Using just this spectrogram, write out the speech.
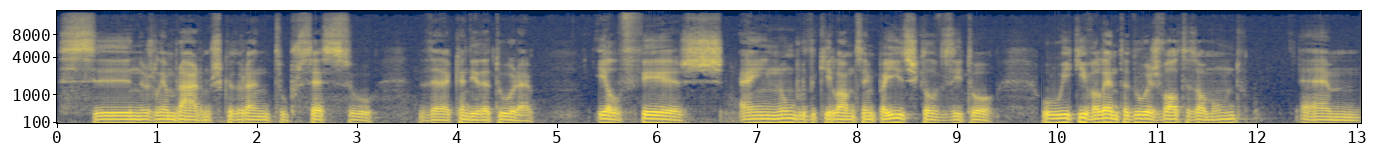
se nos lembrarmos que durante o processo da candidatura ele fez em número de quilómetros em países que ele visitou o equivalente a duas voltas ao mundo. Um,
